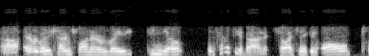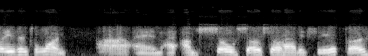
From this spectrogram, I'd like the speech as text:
Uh, everybody's having fun, and everybody, you know, is happy about it. So I think it all plays into one. Uh, and I, I'm so, so, so happy to see it because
